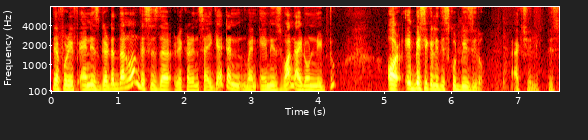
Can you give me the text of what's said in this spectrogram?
therefore, if n is greater than 1 this is the recurrence I get and when n is 1 I do not need to or eh, basically this could be 0 actually this.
